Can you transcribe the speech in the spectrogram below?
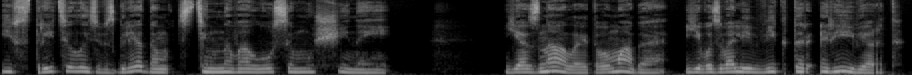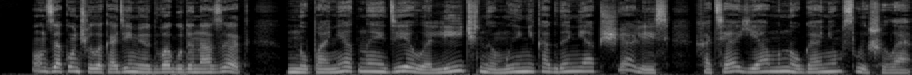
и встретилась взглядом с темноволосым мужчиной. Я знала этого мага. Его звали Виктор Риверт. Он закончил академию два года назад, но, понятное дело, лично мы никогда не общались, хотя я много о нем слышала.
